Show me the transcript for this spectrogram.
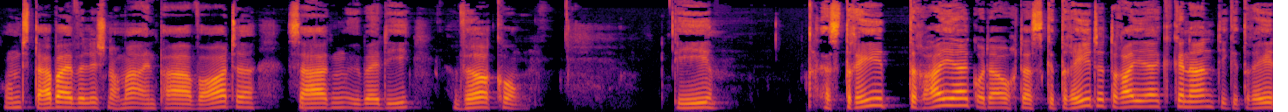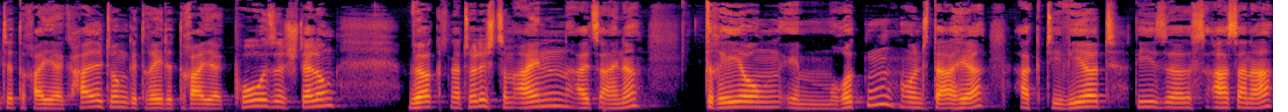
Und dabei will ich noch mal ein paar Worte sagen über die Wirkung. Die, das Drehdreieck oder auch das gedrehte Dreieck genannt, die gedrehte Dreieckhaltung, gedrehte Dreieckposestellung, wirkt natürlich zum einen als eine Drehung im Rücken und daher aktiviert dieses Asana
